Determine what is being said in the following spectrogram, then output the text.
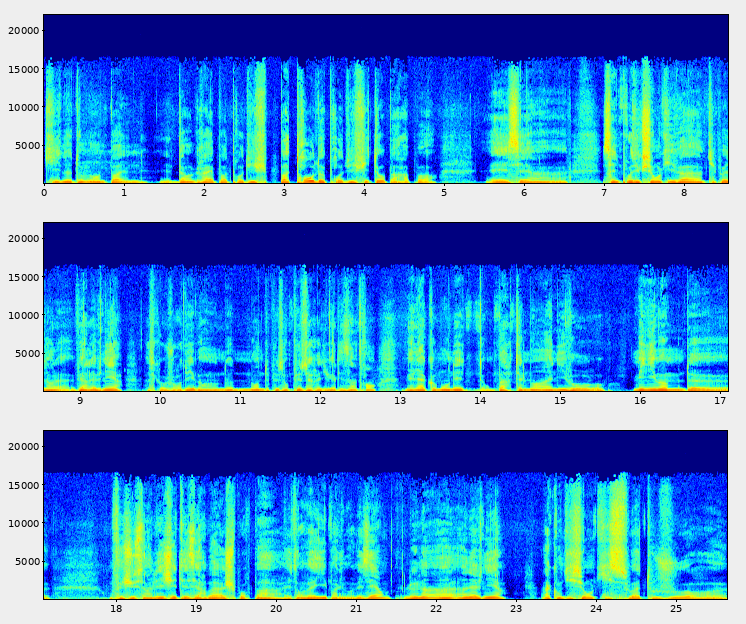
qui ne demande pas d'engrais, pas, trop de produits phyto par rapport. Et c'est un, c'est une production qui va un petit peu vers l'avenir. Parce qu'aujourd'hui, ben, on nous demande de plus en plus de réduire les intrants. Mais là, comme on, part tellement à un niveau minimum de, on fait juste un léger désherbage pour pas être envahi par les mauvaises herbes. Le lin a un avenir, à condition qu'il soit toujours, euh,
